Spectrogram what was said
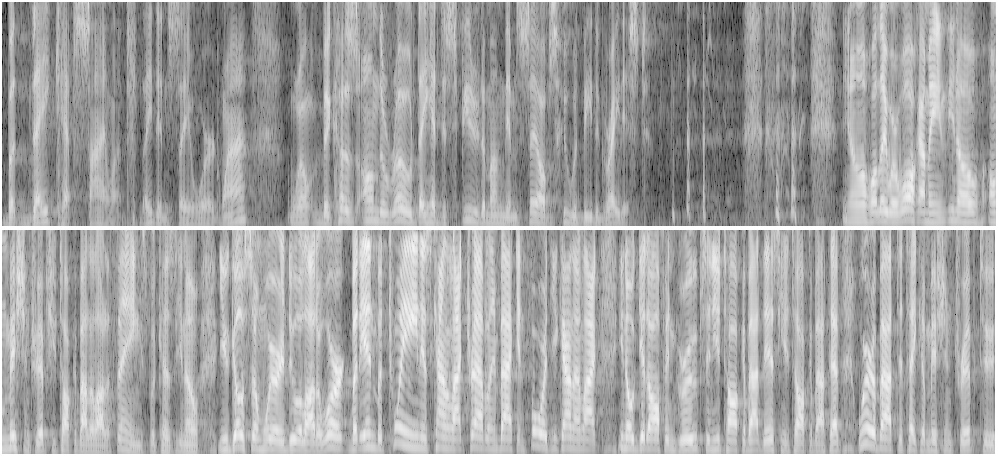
But they kept silent. They didn't say a word. Why? Well, because on the road they had disputed among themselves who would be the greatest. you know, while they were walking, I mean, you know, on mission trips, you talk about a lot of things because, you know, you go somewhere and do a lot of work, but in between is kind of like traveling back and forth. You kind of like, you know, get off in groups and you talk about this and you talk about that. We're about to take a mission trip to,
